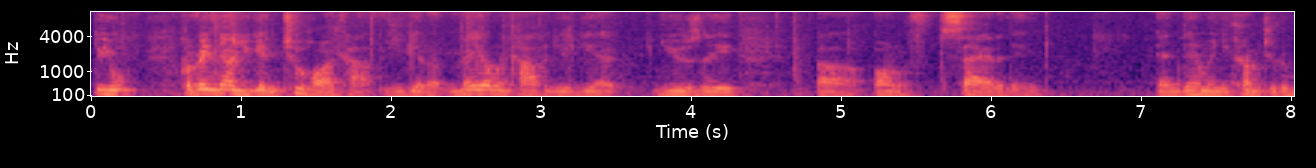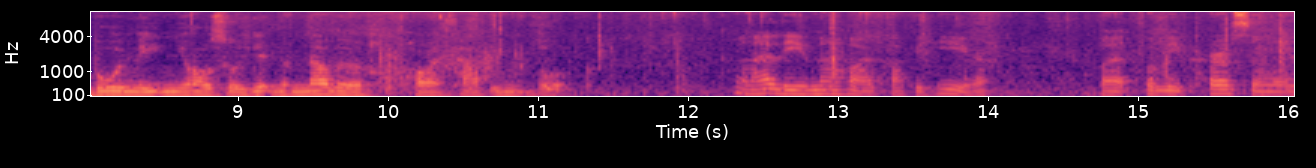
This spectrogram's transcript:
Do you, cause right now you're getting two hard copies, you get a mailing copy you get usually, uh, on a Saturday. And then when you come to the board meeting, you're also getting another hard copy in the book. Well, I leave my hard copy here, but for me personally,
